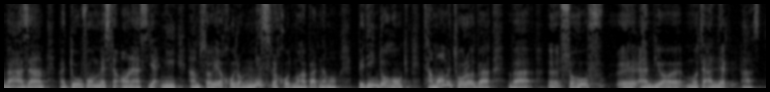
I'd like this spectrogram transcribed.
و اعظم و دوم مثل آن است یعنی همسایه خود را مثل خود محبت نما. بدین دو حکم تمام تورات و و صحف انبیا متعلق است.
